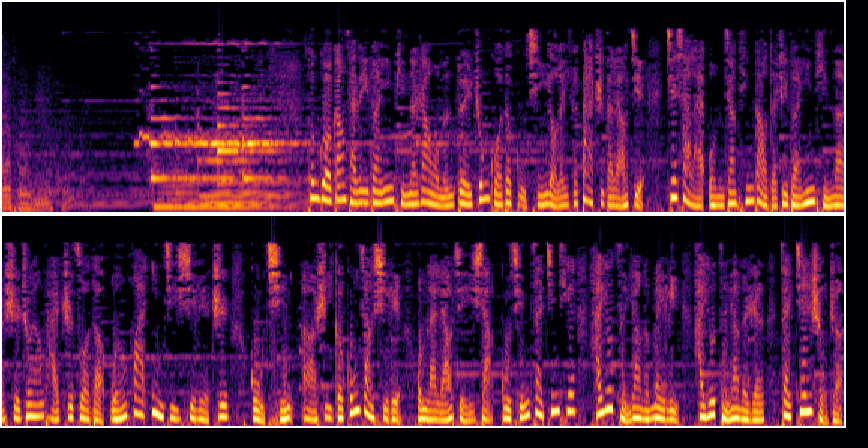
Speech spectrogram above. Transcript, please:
出土于湖。通过刚才的一段音频呢，让我们对中国的古琴有了一个大致的了解。接下来我们将听到的这段音频呢，是中央台制作的《文化印记系列之古琴》，呃，是一个工匠系列。我们来了解一下古琴在今天还有怎样的魅力，还有怎样的人在坚守着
